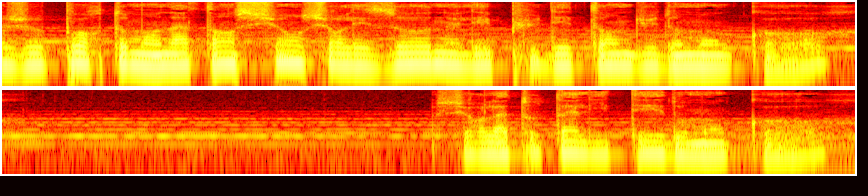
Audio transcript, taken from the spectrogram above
Je porte mon attention sur les zones les plus détendues de mon corps, sur la totalité de mon corps.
